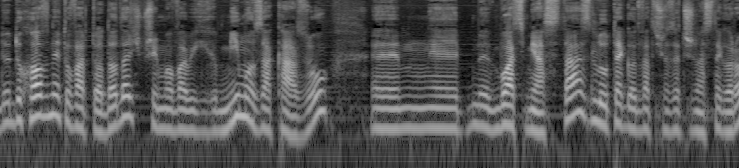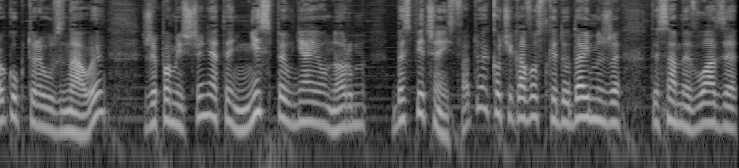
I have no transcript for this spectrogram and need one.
Duchowny, tu warto dodać, przyjmował ich mimo zakazu, władz miasta z lutego 2013 roku, które uznały, że pomieszczenia te nie spełniają norm bezpieczeństwa. Tu jako ciekawostkę dodajmy, że te same władze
